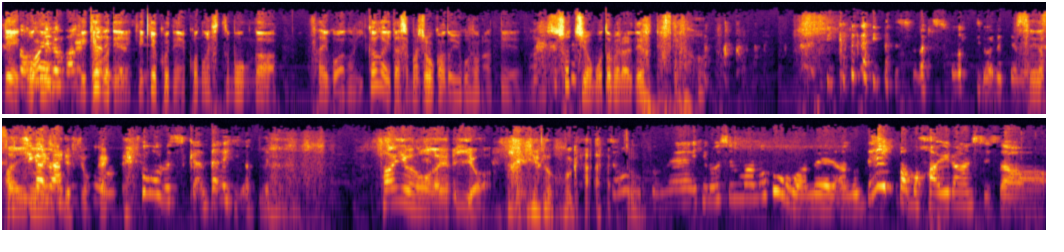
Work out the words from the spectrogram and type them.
で、この、結局ね、結局ね、この質問が、最後あの、いかがいたしましょうかということなんで、あの、処置を求められてるんですけど、い ましょうって言われても。制裁間違いないですよね通るしかないよね。三遊の方がいいよ。三遊の方が。ちょっとね、広島の方はね、あの、電波も入らんしさ、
